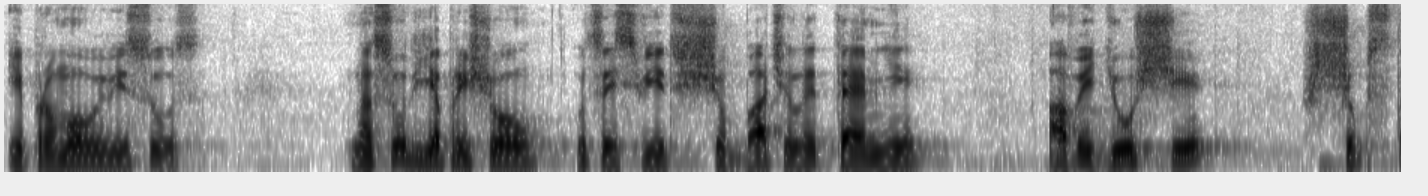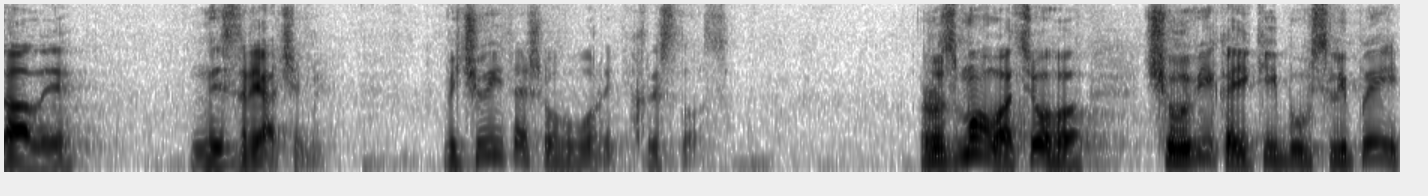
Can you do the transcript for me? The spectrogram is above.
і промовив Ісус. На суд я прийшов у цей світ, щоб бачили темні, а ведющі, щоб стали незрячими. Ви чуєте, що говорить Христос? Розмова цього чоловіка, який був сліпий,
